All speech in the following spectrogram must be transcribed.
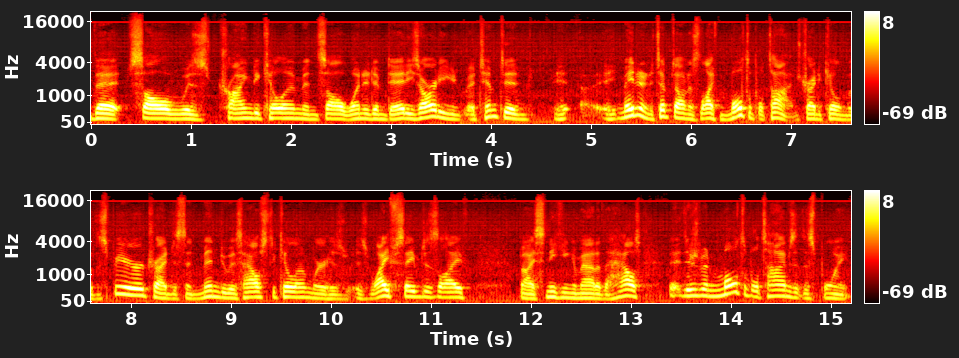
that Saul was trying to kill him and Saul wanted him dead. He's already attempted, he made an attempt on his life multiple times. Tried to kill him with a spear, tried to send men to his house to kill him, where his, his wife saved his life by sneaking him out of the house. There's been multiple times at this point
